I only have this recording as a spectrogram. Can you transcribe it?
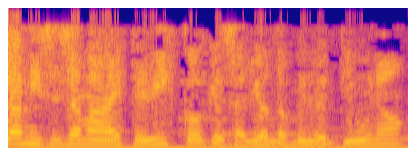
Origami se llama este disco que salió en 2021.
